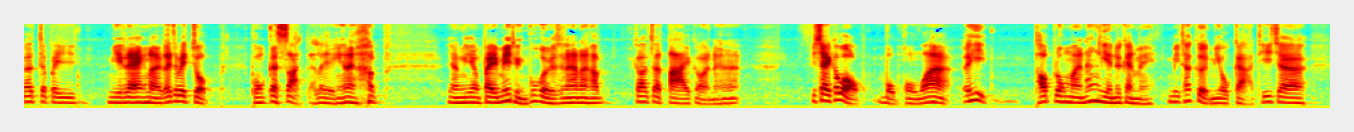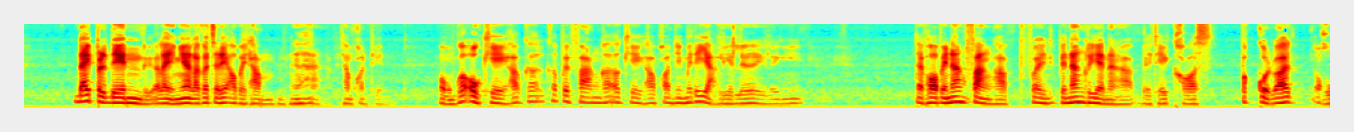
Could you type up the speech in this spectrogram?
ก็จะไปมีแรงหน่อยก็จะไปจบพงกษัตริย์อะไรอย่างเงี้ยนะครับ ยังยังไปไม่ถึงผู้เผยพระชนะนะครับ ก็จะตายก่อนนะฮะพี่ชัยก็บอกบอกผมว่า เอ้ย ท็อปลงมานั่งเรียนด้วยกันไหมมีถ้าเกิดมีโอกาสที่จะได้ประเด็นหรืออะไรอย่างเงี้ยเราก็จะได้เอาไปทำเนื้อหาไปทำคอนเทนต์ผมก็โอเคครับก็ก็ไปฟังก็โอเคครับความจริงไม่ได้อยากเรียนเลยอะไรอย่างงี้ แต่พอไปนั่งฟังครับไปไปนั่งเรียนนะครับไป take course ปรากฏว่าโอ้โห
